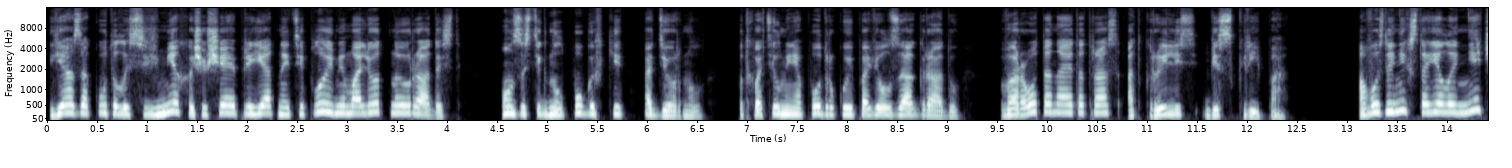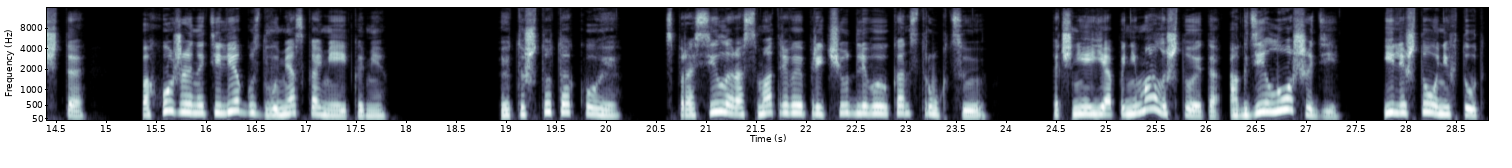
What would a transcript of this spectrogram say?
Я закуталась в мех, ощущая приятное тепло и мимолетную радость. Он застегнул пуговки, одернул, подхватил меня под руку и повел за ограду. Ворота на этот раз открылись без скрипа. А возле них стояло нечто, похожее на телегу с двумя скамейками. «Это что такое?» — спросила, рассматривая причудливую конструкцию. Точнее, я понимала, что это, а где лошади? Или что у них тут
